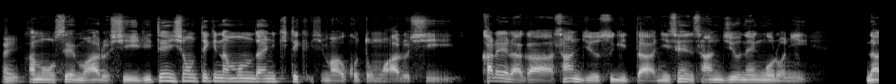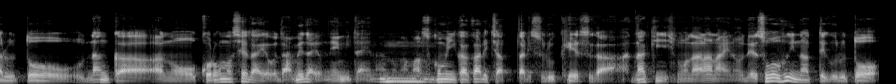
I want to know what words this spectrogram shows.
はい。可能性もあるし、リテンション的な問題に来てしまうこともあるし、彼らが30過ぎた2030年頃になると、なんか、あの、コロナ世代はダメだよね、みたいなのがマスコミに書かれちゃったりするケースがなきにしもならないので、そういうふうになってくると、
